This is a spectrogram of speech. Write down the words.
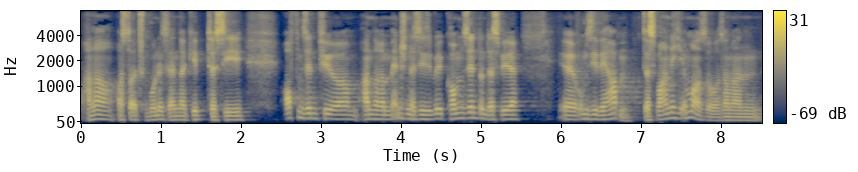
aller ostdeutschen Bundesländer gibt, dass sie offen sind für andere Menschen, dass sie willkommen sind und dass wir äh, um sie werben. Das war nicht immer so, sondern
